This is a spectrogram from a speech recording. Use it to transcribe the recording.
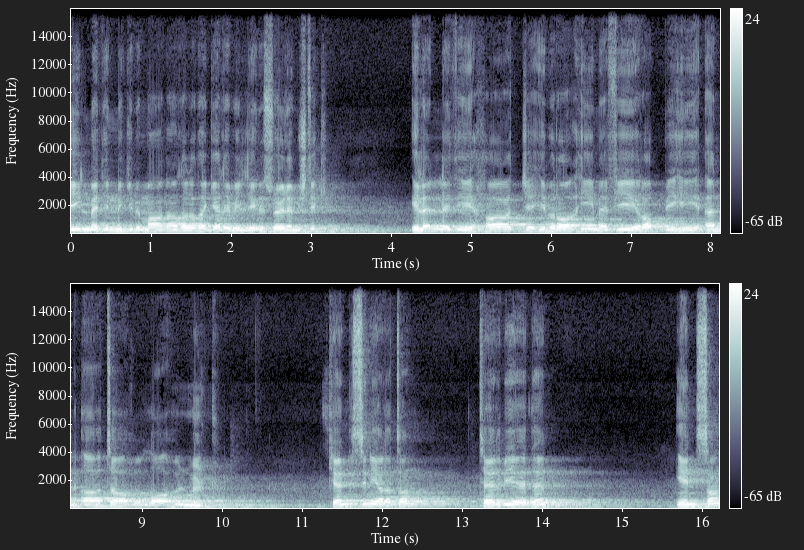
Bilmedin mi gibi manalara da gelebildiğini söylemiştik. İlellezî hacce İbrahim fi rabbihi en atâhullâhul mülk. Kendisini yaratan, terbiye eden, insan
